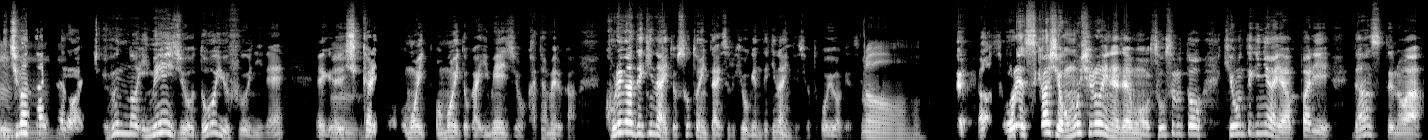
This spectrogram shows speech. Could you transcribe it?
一番大事なのは、自分のイメージをどういうふうにね、ええうんしっかりと思い思いとかイメージを固めるか。これができないと外に対する表現できないんですよと、こういうわけですよ。あそれしかし面白いね、でも。そうすると、基本的にはやっぱりダンスっていうのは、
